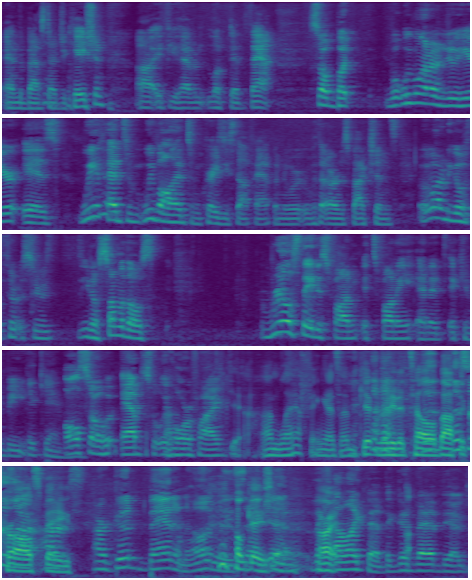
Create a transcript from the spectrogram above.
and the best education. Uh, if you haven't looked at that, so but what we wanted to do here is we've had some, we've all had some crazy stuff happen with our inspections. We wanted to go through, through you know, some of those. Real estate is fun. It's funny, and it, it can be. It can be. also absolutely um, horrifying. yeah, I'm laughing as I'm getting ready to tell about This the is crawl our, space. Our, our good, bad, and ugly Okay, section. Yeah, the- All right. I like that. The good, bad, the ugly.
